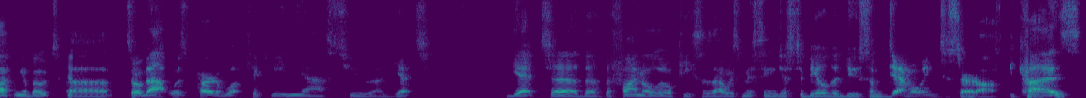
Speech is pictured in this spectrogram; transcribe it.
talking about Yep. uh, so that was part of what kicked me in the ass to uh, get get uh, the the final little pieces i was missing just to be able to do some demoing to start off because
